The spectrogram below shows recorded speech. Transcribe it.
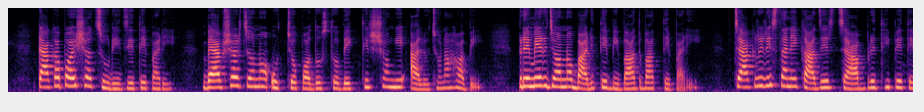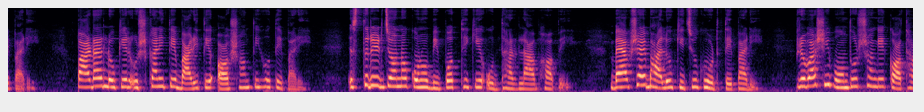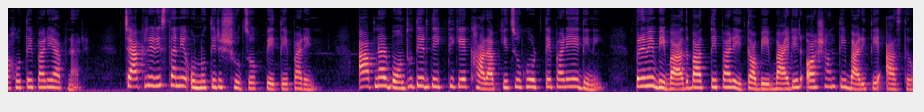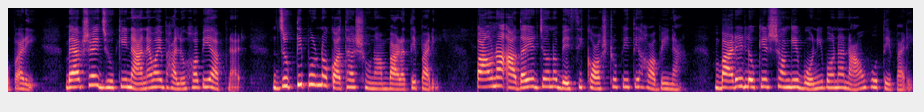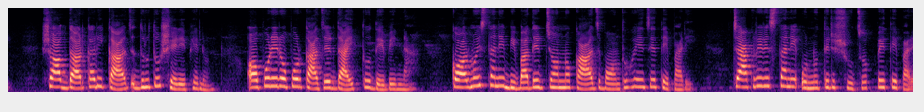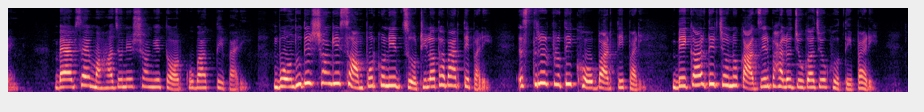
টাকা পয়সা চুরি যেতে পারে। ব্যবসার জন্য উচ্চপদস্থ ব্যক্তির সঙ্গে আলোচনা হবে। প্রেমের জন্য বাড়িতে বিবাদ বাঁধতে পারে। চাকরির স্থানে কাজের চাপ বৃদ্ধি পেতে পারে। পাড়ার লোকের উস্কানিতে বাড়িতে অশান্তি হতে পারে। স্ত্রীর জন্য কোনো বিপদ থেকে উদ্ধার লাভ হবে। ব্যবসায় ভালো কিছু ঘটতে পারে। প্রবাসী বন্ধুর সঙ্গে কথা হতে পারে আপনার। চাকরির স্থানে উন্নতির সুযোগ পেতে পারেন। আপনার বন্ধুদের দিক থেকে খারাপ কিছু ঘটতে পারে এদিনে প্রেমে বিবাদ বাঁধতে পারে, তবে বাইরের অশান্তি বাড়িতে আসতেও পারে। ব্যবসায় ঝুঁকি না নেওয়াই ভালো হবে আপনার। যুক্তিপূর্ণ কথা সুনাম বাড়াতে পারি। পাওনা আদায়ের জন্য বেশি কষ্ট পেতে হবে না। বাড়ির লোকের সঙ্গে বনিবনা নাও হতে পারে। সব দরকারি কাজ দ্রুত সেরে ফেলুন। অপরের ওপর কাজের দায়িত্ব দেবেন না। কর্মস্থানে বিবাদের জন্য কাজ বন্ধ হয়ে যেতে পারে। চাকরির স্থানে উন্নতির সুযোগ পেতে পারেন। ব্যবসায় মহাজনের সঙ্গে তর্ক বাঁধতে পারে। বন্ধুদের সঙ্গে সম্পর্ক নিয়ে জটিলতা বাড়তে পারে, স্ত্রীর প্রতি ক্ষোভ বাড়তে পারে, বেকারদের জন্য কাজের ভালো যোগাযোগ হতে পারে,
